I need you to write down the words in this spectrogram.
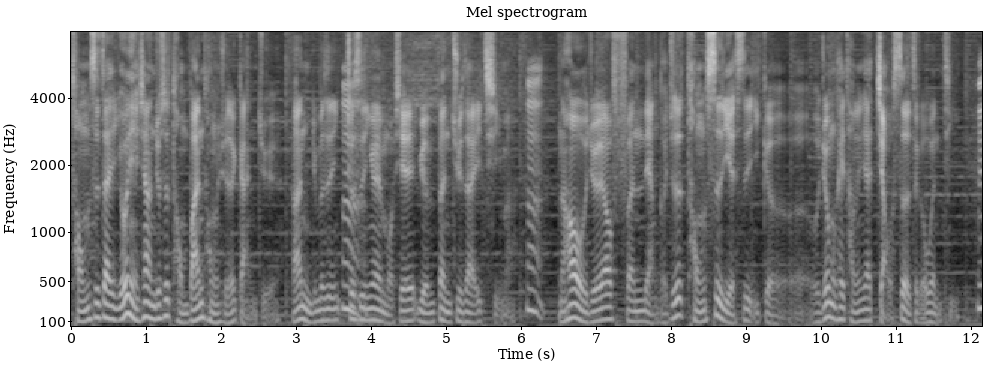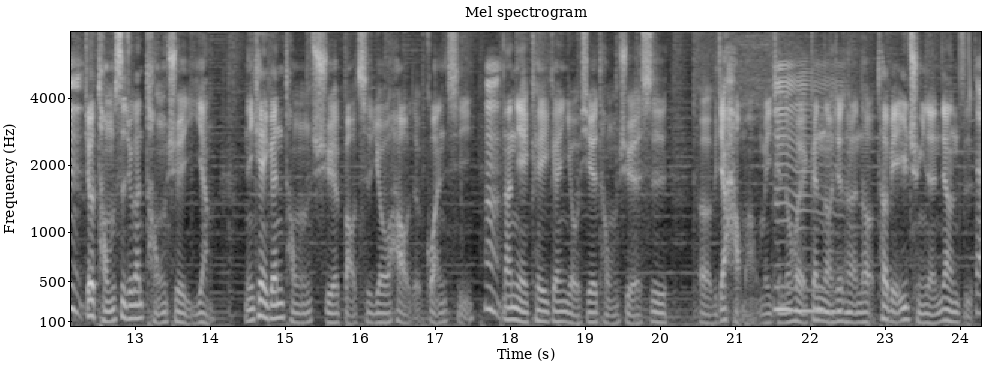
同事在有点像就是同班同学的感觉，反正你就不是就是因为某些缘分聚在一起嘛。嗯。然后我觉得要分两个，就是同事也是一个，我觉得我们可以讨论一下角色这个问题。嗯，就同事就跟同学一样，你可以跟同学保持友好的关系，嗯，那你也可以跟有些同学是呃比较好嘛，我们以前都会跟某些同学都特别一群人这样子，对，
